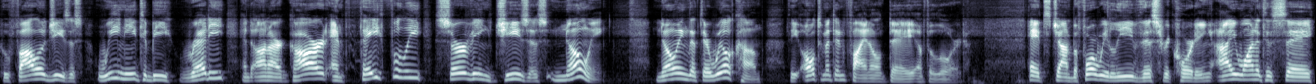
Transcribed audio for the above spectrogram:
who follow Jesus, we need to be ready and on our guard and faithfully serving Jesus, knowing, knowing that there will come the ultimate and final day of the Lord. Hey, it's John. Before we leave this recording, I wanted to say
